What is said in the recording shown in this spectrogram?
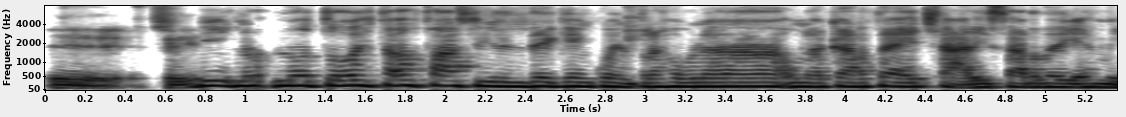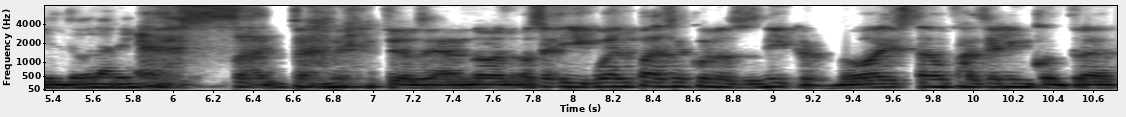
eh, ¿sí? no, no, todo es tan fácil de que encuentras una, una carta de Charizard de 10 mil dólares. Exactamente, o sea, no, o sea, igual pasa con los sneakers, no es tan fácil encontrar,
